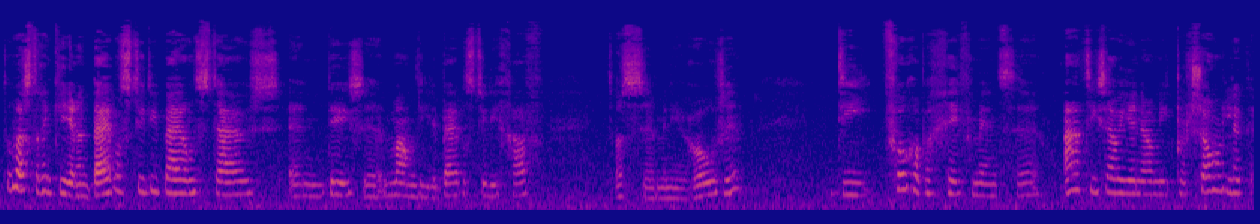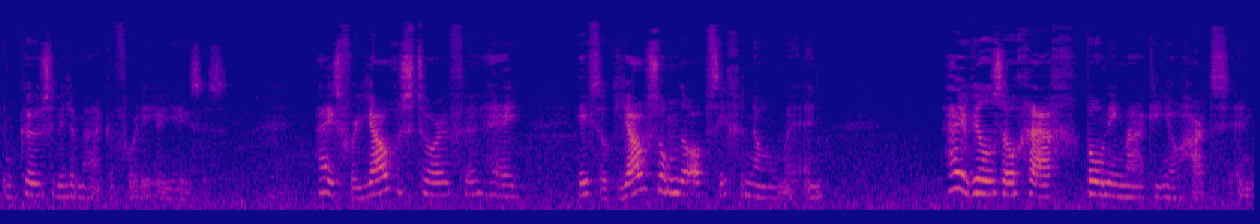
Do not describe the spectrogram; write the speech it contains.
Toen was er een keer een bijbelstudie bij ons thuis. En deze man die de bijbelstudie gaf, het was eh, meneer Rozen. Die vroeg op een gegeven moment, eh Ati, zou je nou niet persoonlijk een keuze willen maken voor de Heer Jezus? Hij is voor jou gestorven. Hij heeft ook jouw zonde op zich genomen. En hij wil zo graag woning maken in jouw hart. En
